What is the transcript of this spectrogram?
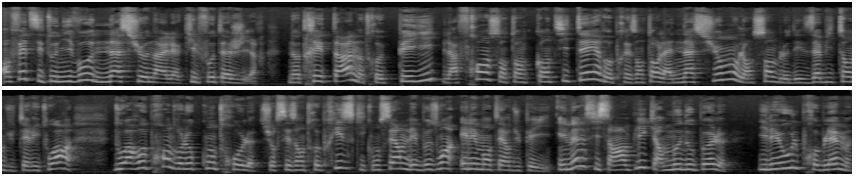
En fait, c'est au niveau national qu'il faut agir. Notre État, notre pays, la France en tant qu'entité représentant la nation, l'ensemble des habitants du territoire, doit reprendre le contrôle sur ces entreprises qui concernent les besoins élémentaires du pays. Et même si ça implique un monopole, il est où le problème?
